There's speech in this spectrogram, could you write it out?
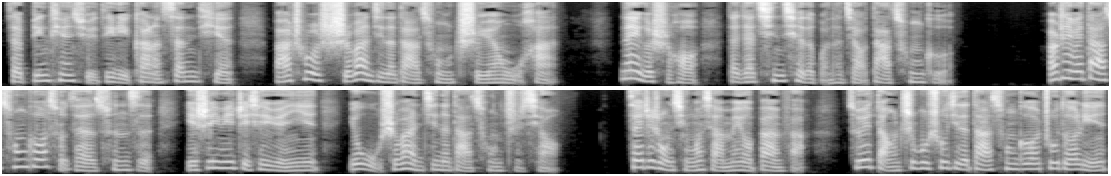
在冰天雪地里干了三天，拔出了十万斤的大葱，驰援武汉。那个时候，大家亲切地管他叫“大葱哥”。而这位大葱哥所在的村子，也是因为这些原因，有五十万斤的大葱滞销。在这种情况下，没有办法。作为党支部书记的大葱哥朱德林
